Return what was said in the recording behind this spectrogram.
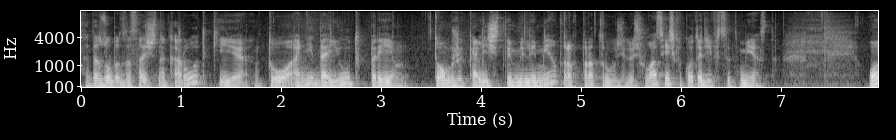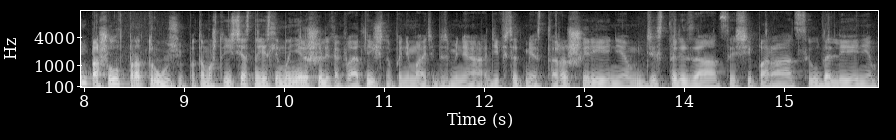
Когда зубы достаточно короткие, то они дают при том же количестве миллиметров протрузии, то есть у вас есть какой-то дефицит места он пошел в протрузию, потому что, естественно, если мы не решили, как вы отлично понимаете без меня, дефицит места расширением, дистализацией, сепарацией, удалением,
